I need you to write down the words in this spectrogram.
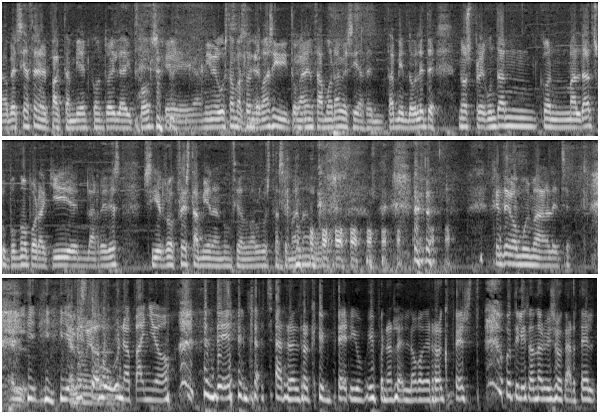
A ver si hacen el pack también con Twilight Force, que a mí me gustan bastante sí. más, y tocan en Zamora a ver si hacen también doblete. Nos preguntan con maldad, supongo por aquí en las redes, si Rockfest también ha anunciado algo esta semana. Gente con muy mala leche. Y, y he no visto un apaño de tachar el Rock Imperium y ponerle el logo de Rockfest utilizando el mismo cartel.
